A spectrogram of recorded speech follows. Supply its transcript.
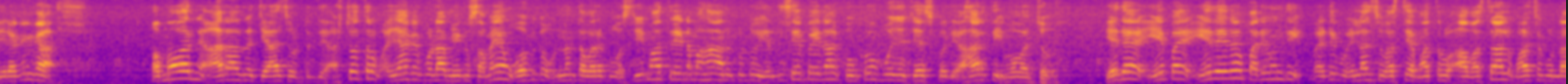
ఈ రకంగా అమ్మవారిని ఆరాధన చేయాల్సి ఉంటుంది. అష్టోత్తరం అయ్యాక కూడా మీకు సమయం ఓపిక ఉన్నంత వరకు శ్రీమాత్రే నమ అనుకుంటూ ఎంతసేపైనా కుంకుమ పూజ చేసుకొని హారతి ఇవ్వవచ్చు. ఏదే ఏ ప ఏదైనా పని ఉంది బయటకు వెళ్ళాల్సి వస్తే మాత్రం ఆ వస్త్రాలు మార్చకుండా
